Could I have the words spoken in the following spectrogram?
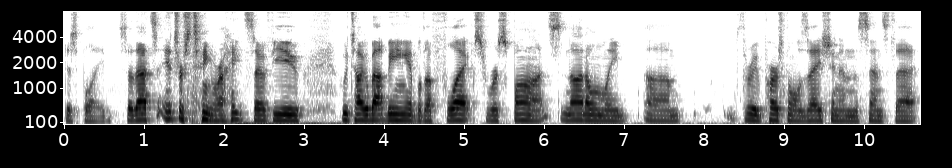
displayed. So that's interesting, right? So if you we talk about being able to flex response not only um, through personalization in the sense that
